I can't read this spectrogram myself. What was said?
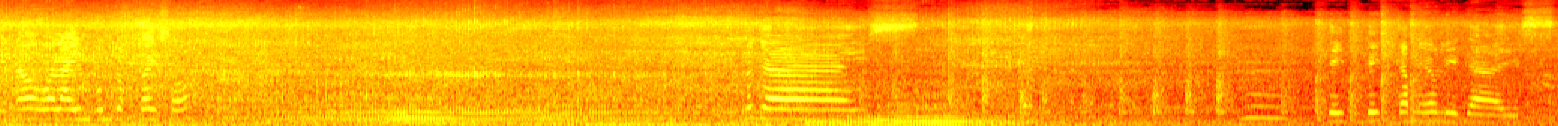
Yun oh, wala yung bundok guys oh. Hello guys! Date date kami uli guys.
